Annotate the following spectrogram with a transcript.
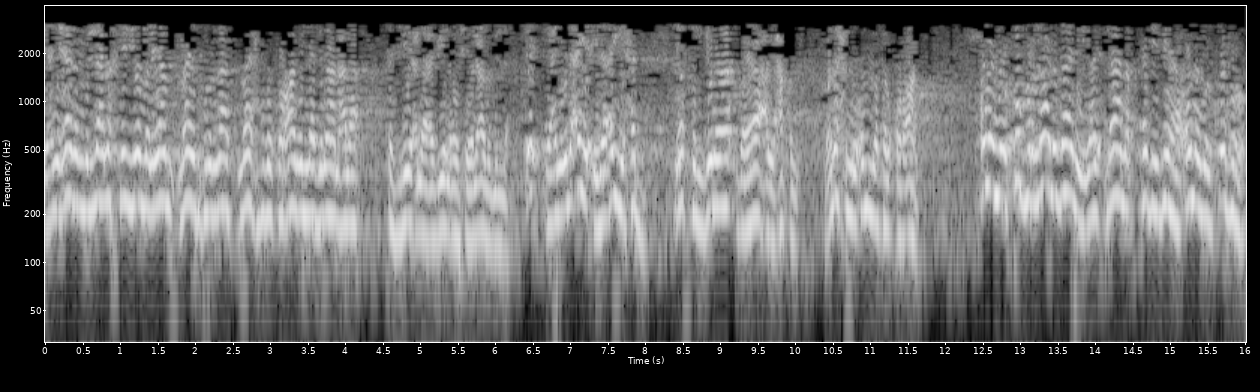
يعني عياذا بالله نخشى يوم من الأيام ما يدخل الناس ما يحفظوا القرآن إلا بناء على تشجيع لاعبين أو شيء والعياذ بالله. إيه يعني إلى أي إلى أي حد يصل بنا ضياع العقل؟ ونحن أمة القرآن. أمم الكفر لا نبالي يعني لا نقتدي بها. أمم الكفر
